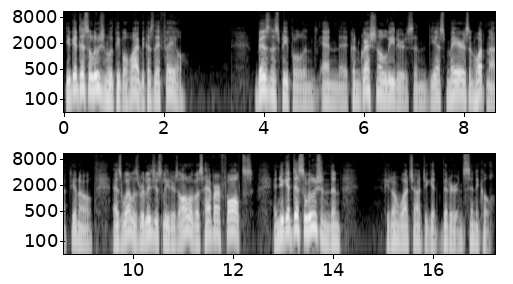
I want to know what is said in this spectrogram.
You get disillusioned with people. Why? Because they fail. Business people and, and uh, congressional leaders and, yes, mayors and whatnot, you know, as well as religious leaders, all of us have our faults. And you get disillusioned. And if you don't watch out, you get bitter and cynical.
